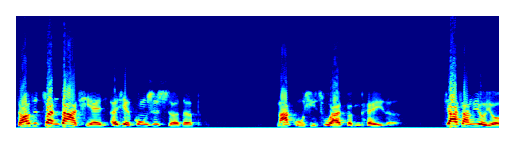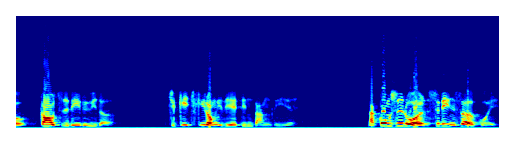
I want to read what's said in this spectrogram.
只要是赚大钱，而且公司舍得拿股息出来分配的，加上又有高值利率的，一支一支拢一直叮当跌。那公司如果是吝啬鬼，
